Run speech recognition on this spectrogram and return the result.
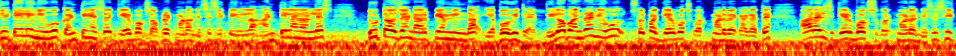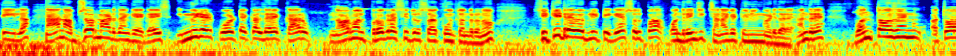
ಸಿಟಿಲಿ ನೀವು ಕಂಟಿನ್ಯೂಸ್ ಆಗಿ ಗೇರ್ ಬಾಕ್ಸ್ ಆಪರೇಟ್ ಮಾಡೋ ನೆಸೆಸಿಟಿ ಇಲ್ಲ until unless two thousand R P M ಇಂದ ಎಬೋವ್ ಇದ್ರೆ. ಬಿಲೋ ಬಂದ್ರೆ ನೀವು ಸ್ವಲ್ಪ ಗೇರ್ ಬಾಕ್ಸ್ ವರ್ಕ್ ಮಾಡಬೇಕಾಗತ್ತೆ. Or else gear box work ಮಾಡೋ ನೆಸೆಸಿಟಿ ಇಲ್ಲ. ನಾನು ಅಬ್ಸರ್ವ್ ಮಾಡ್ದಂಗೆ ಗೈಸ್ ಇಮಿಡಿಯೇಟ್ ಓವರ್ಟೇಕ್ ಅಲ್ದರೆ ಕಾರ್ ನಾರ್ಮಲ್ ಪ್ರೋಗ್ರೆಸ್ ಇದ್ರು ಸಾಕು ಅಂತಂದ್ರು ಸಿಟಿ ಡ್ರೈವಬಿಲಿಟಿಗೆ ಸ್ವಲ್ಪ ಒಂದು ರೇಂಜಿಗೆ ಚೆನ್ನಾಗಿ ಟ್ಯೂನಿಂಗ್ ಮಾಡಿದ್ದಾರೆ. ಅಂದ್ರೆ ಒನ್ ತೌಸಂಡ್ ಅಥವಾ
